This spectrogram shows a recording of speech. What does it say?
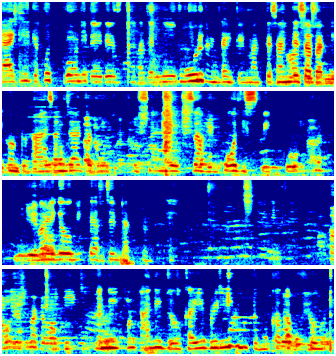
ಲಾಗ್ಲಿಕ್ಕೆ ಕುತ್ಕೊಂಡಿದೆ ದೇವಸ್ಥಾನದಲ್ಲಿ ಮೂರು ಗಂಟೆ ಐತೆ ಮತ್ತೆ ಸಂಜೆ ಸಹ ಬರ್ಲಿಕ್ಕೆ ಉಂಟು. ನಾನು ಸಂಜೆ ಆದ ಕೃಷ್ಣನಿಗೆ ಎಕ್ಸಾಮ್ ಓದಿಸ್ಬೇಕು. ಇವಳಿಗೆ ಹೋಗ್ಲಿಕ್ಕೆ ಅರ್ಜೆಂಟ್ ಆಗ್ತದೆ ಅನಿದ್ದು ಕೈ ಬಿಳಿ ಉಂಟು, ಮುಖ ಕಪ್ಪು ಉಂಟು.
